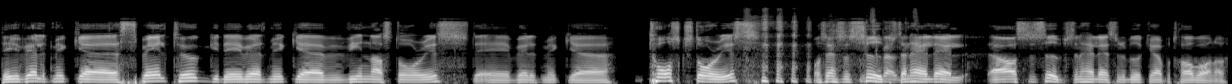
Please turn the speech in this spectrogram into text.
Det är ju väldigt mycket speltugg. Det är väldigt mycket vinnarstories. Det är väldigt mycket torsk-stories. Och sen så sups det en hel del. Ja, så sups det en hel del som du brukar göra på travbanor.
